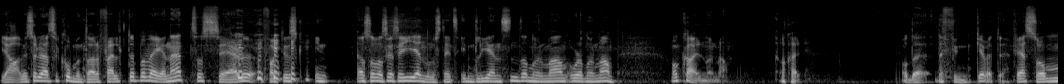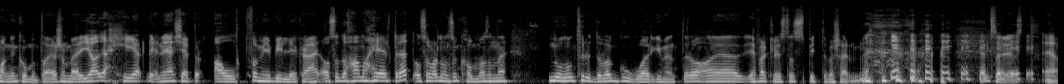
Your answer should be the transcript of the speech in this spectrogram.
Ja, hvis du leser kommentarfeltet på VG-nett, så ser du faktisk in, altså, hva skal jeg si, gjennomsnittsintelligensen til nordmann, Ola Nordmann og Kari Nordmann. Og Kari. Og det, det funker, vet du. For jeg så mange kommentarer som bare Ja, jeg er helt enig, jeg kjøper altfor mye billige klær. Altså, Han har helt rett. Og så var det noen som kom med sånne Noen de trodde var gode argumenter, og jeg, jeg fikk lyst til å spytte på skjermen. helt seriøst. Ja.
